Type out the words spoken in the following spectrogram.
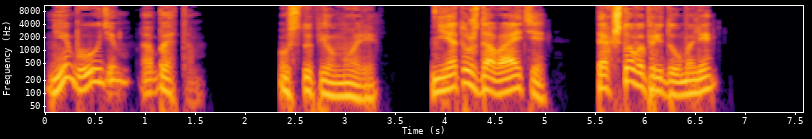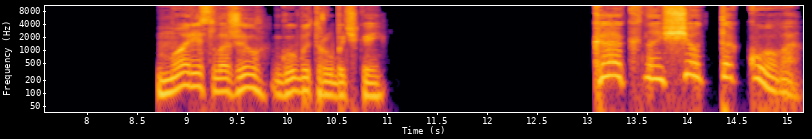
не будем об этом, уступил Мори. Нет уж, давайте. Так что вы придумали? Мори сложил губы трубочкой. Как насчет такого?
